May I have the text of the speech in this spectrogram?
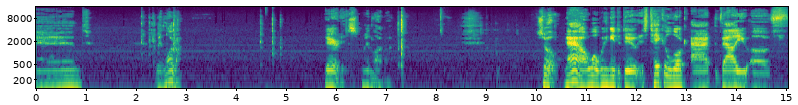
And Win logon. There it is. Win logon. So now what we need to do is take a look at the value of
